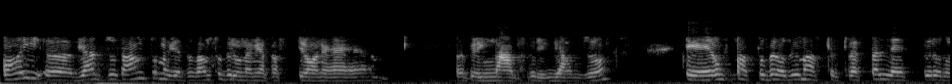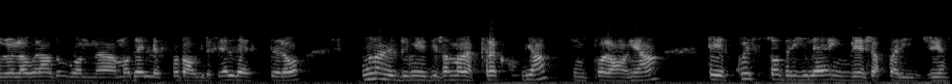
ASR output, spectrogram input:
Poi eh, viaggio tanto, ma viaggio tanto per una mia passione proprio innata per il viaggio. E ho fatto però due masterclass all'estero dove ho lavorato con eh, modelli e fotografi all'estero, una nel 2019 a Cracovia, in Polonia, e questo aprile invece a Parigi.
